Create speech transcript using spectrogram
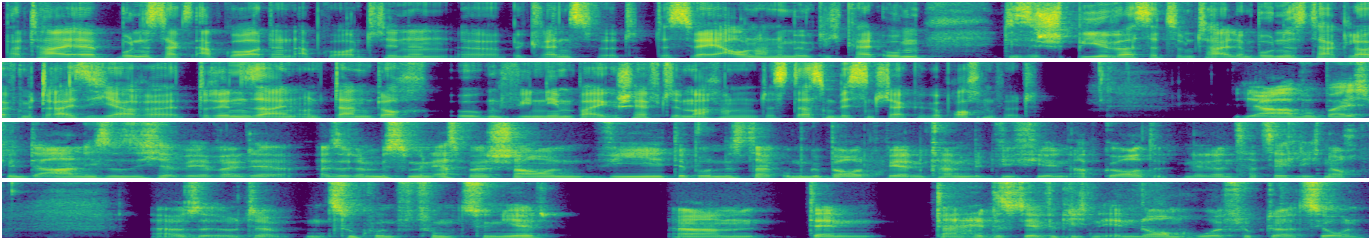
Partei, äh, Bundestagsabgeordneten und Abgeordnetinnen äh, begrenzt wird. Das wäre ja auch noch eine Möglichkeit, um dieses Spiel, was da zum Teil im Bundestag läuft, mit 30 Jahre drin sein und dann doch irgendwie nebenbei Geschäfte machen, dass das ein bisschen stärker gebrochen wird. Ja, wobei ich mir da nicht so sicher wäre, weil der, also da müsste man erstmal schauen, wie der Bundestag umgebaut werden kann, mit wie vielen Abgeordneten der dann tatsächlich noch, also in Zukunft funktioniert. Ähm, denn da hättest du ja wirklich eine enorm hohe Fluktuation.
